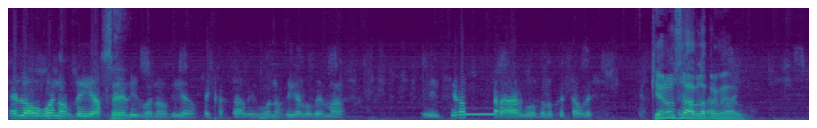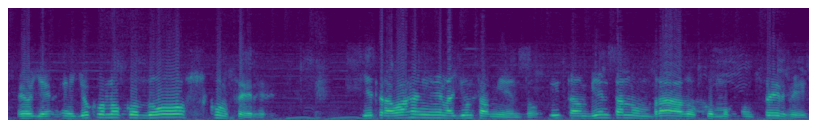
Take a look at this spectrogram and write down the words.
Hello, buenos días, Sí. Feli, buenos días, José Casado, y buenos días a los demás. Eh, quiero hablar algo de lo que establece. ¿Quién nos habla primero? Eh, oye, eh, yo conozco dos conserjes que trabajan en el ayuntamiento y también están nombrados como conserjes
